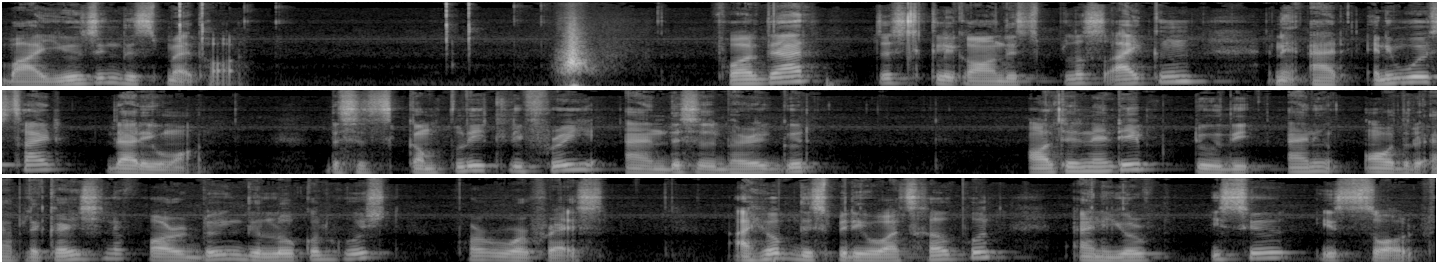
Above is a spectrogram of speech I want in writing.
by using this method. For that, just click on this plus icon and add any website that you want. This is completely free and this is very good alternative to the any other application for doing the local host for WordPress. I hope this video was helpful and your issue is solved.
